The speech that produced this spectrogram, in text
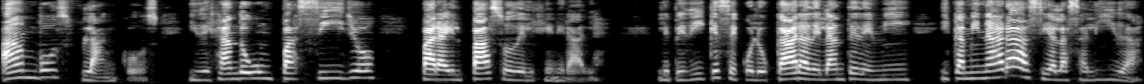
ambos flancos y dejando un pasillo para el paso del general. Le pedí que se colocara delante de mí y caminara hacia la salida,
